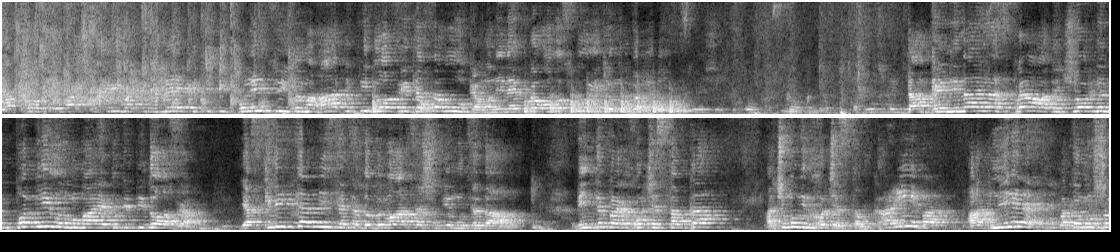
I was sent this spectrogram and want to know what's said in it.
Я прошу вас підтримати мене, піти під поліцію і вимагати підозри для Савулка. Вони не проголосують йому. Там кримінальна справа, де чорним по білому має бути підозра. Я з квітня місяця добивався, щоб йому це дали. Він тепер хоче ставка. А чому він хоче ставка? Риба. А ні, тому що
